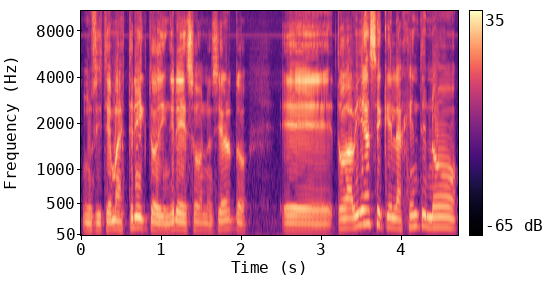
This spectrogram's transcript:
un sistema estricto de ingresos, ¿no es cierto? Eh, todavía hace que la gente no,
